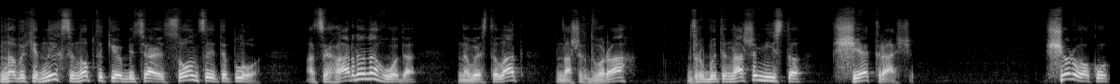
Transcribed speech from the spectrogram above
На вихідних синоптики обіцяють сонце і тепло, а це гарна нагода навести лад в наших дворах, зробити наше місто ще кращим. Щороку,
